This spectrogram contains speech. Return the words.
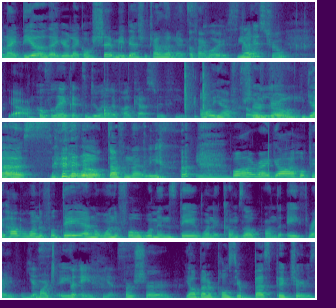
an idea that you're like oh shit maybe i should try that next of time course, you that know? is true. yeah Hopefully, I get to do another podcast with you. oh yeah for So sure girl lady. yes you will definitely Mm. Well, all right, y'all. I hope you have a wonderful day and a wonderful Women's Day when it comes up on the 8th, right? Yes, March 8th. The eighth, yes. For sure. Y'all better post your best pictures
